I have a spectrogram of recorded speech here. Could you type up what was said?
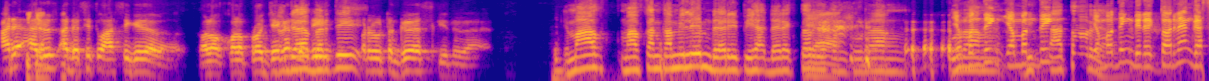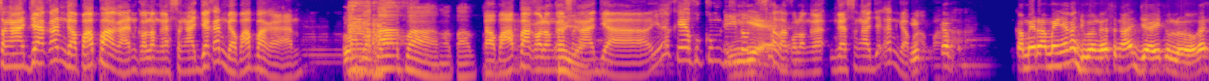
Ada Iya. harus ada situasi gitu loh. Kalau kalau project kan Udah, berarti, berarti- perlu tegas gitu kan. Ya, maaf, maafkan kami Lim dari pihak direktur Ya. yang kurang, Yang penting, yang penting, diktator yang ya. penting direktornya nggak sengaja kan nggak apa-apa kan? Kalau nggak sengaja kan nggak apa-apa kan? nggak apa-apa, nggak apa-apa. Nggak apa-apa kalau nggak Oh, iya. sengaja. Ya kayak hukum di Iya. Indonesia lah. Kalau nggak nggak sengaja kan nggak Ya, apa-apa. kam- kameramennya kan juga nggak sengaja itu loh kan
